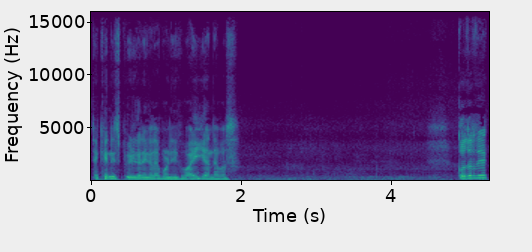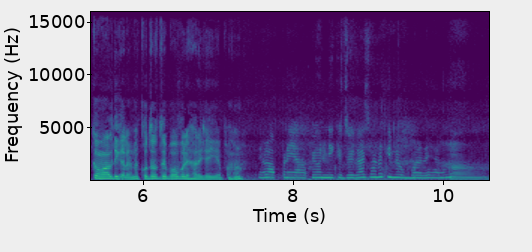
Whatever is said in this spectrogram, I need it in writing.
ਤੇ ਕਿੰਨੀ ਸਪੀਡ ਨਾਲ ਨਿਕਲਦਾ ਪਾਣੀ ਦੇਖੋ ਆਈ ਜਾਂਦਾ ਬਸ। ਕੁਦਰਤ ਦੀ ਕਮਾਲ ਦੀ ਗੱਲ ਹੈ ਨਾ ਕੁਦਰਤ ਤੇ ਬਹੁਤ ਬਲਿਹਾਰੇ ਜਾਈਏ ਆਪਾਂ ਹਾਂ ਤੇ ਹੁਣ ਆਪਣੇ ਆਪ ਹੀ ਉਨੀ ਕਿ ਜਗ੍ਹਾ ਚ ਨਾ ਕਿਵੇਂ ਉਬਲ ਰਿਹਾ ਹੈ ਹਾਂ।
